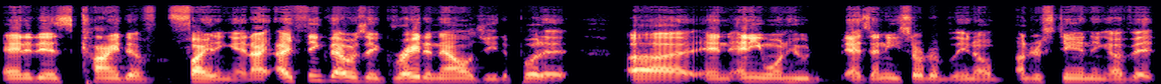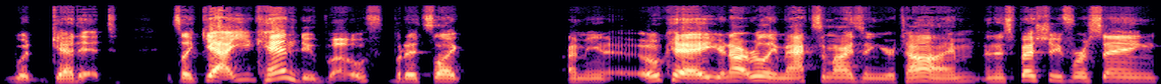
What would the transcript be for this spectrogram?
And it is kind of fighting it. I, I think that was a great analogy to put it. Uh, and anyone who has any sort of you know understanding of it would get it. It's like, yeah, you can do both, but it's like I mean, okay, you're not really maximizing your time. And especially if we're saying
